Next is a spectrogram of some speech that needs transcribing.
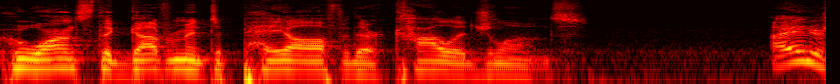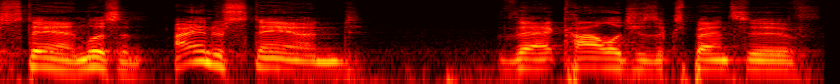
who wants the government to pay off their college loans. I understand. Listen, I understand that college is expensive.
